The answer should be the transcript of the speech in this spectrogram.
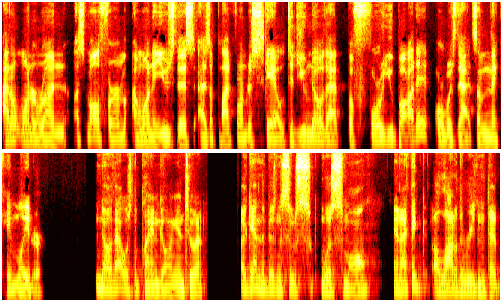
"I don't want to run a small firm. I want to use this as a platform to scale." Did you know that before you bought it, or was that something that came later? No, that was the plan going into it. Again, the business was was small, and I think a lot of the reasons that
